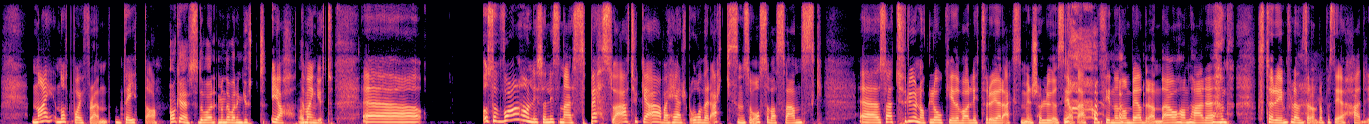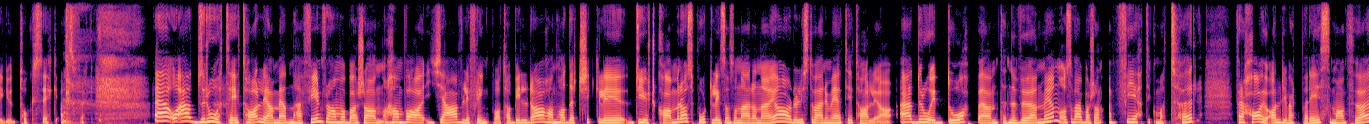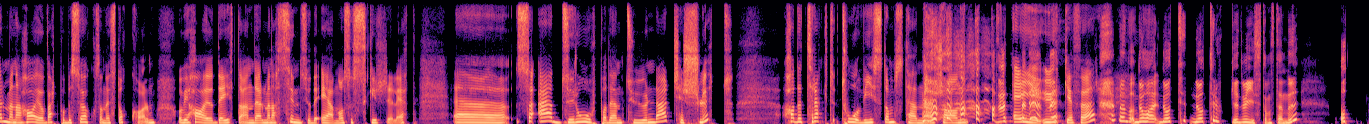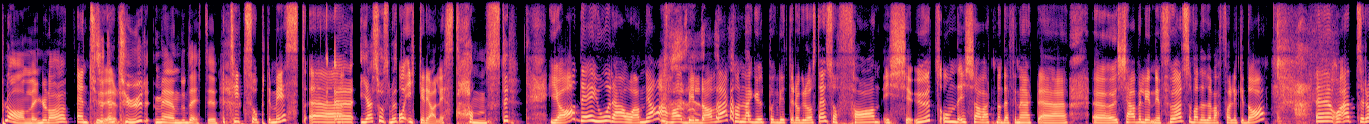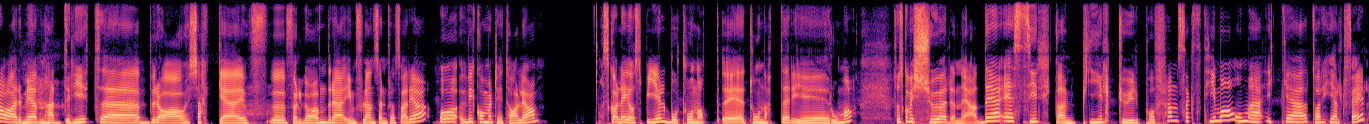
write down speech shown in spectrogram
Nei, not boyfriend. Data. Ok, det var, Men det var en gutt? Ja, det var en gutt. Eh, og så var han liksom litt sånn der spess, og jeg tror ikke jeg var helt over eksen, som også var svensk. Eh, så jeg tror nok lowkey det var litt for å gjøre eksen min sjalu og si at jeg kan finne noen bedre enn deg. Og han her er en større influenser, på å si. Herregud, toxic as fuck. Eh, og jeg dro til Italia med denne fyren, for han var bare sånn Han var jævlig flink på å ta bilder. Han hadde et skikkelig dyrt kamera. Spurte liksom sånn her Ja, har du lyst til å være med til Italia. Jeg dro i dåpen til nevøen min, og så var jeg bare sånn Jeg vet ikke om jeg tør. For jeg har jo aldri vært på reise med han før, men jeg har jo vært på besøk hos han i Stockholm, og vi har jo data en del, men jeg syns jo det er noe som skurrer litt. Eh, så jeg dro på den turen der til slutt. Hadde trukket to visdomstenner sånn ei uke før. Men du har, du har, du har trukket visdomstenner, planlegger da En tur. en tur med en du dater. Tidsoptimist. Eh, Eh, jeg så ut som et og ikke realist. hamster. Ja, det gjorde jeg og Anja. Jeg har bilde av det. Kan legge ut på Glitter og gråstein. Så faen ikke ut. Om det ikke har vært noe definert eh, eh, kjevelinje før, så var det det i hvert fall ikke da. Eh, og jeg drar med den her dritbra og kjekke, ifølge andre, influenseren fra Sverige. Og vi kommer til Italia. Skal leie oss bil, bor to, natt, eh, to netter i Roma. Så skal vi kjøre ned. Det er ca. en biltur på fem-seks timer, om jeg ikke tar helt feil.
